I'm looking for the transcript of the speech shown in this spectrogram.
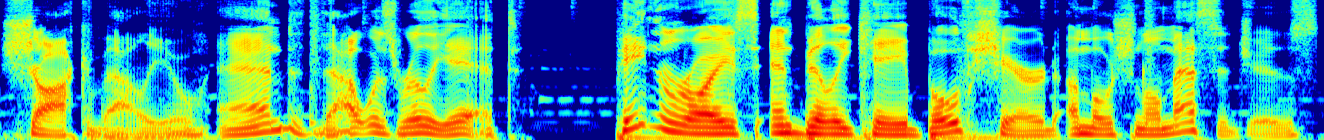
shock value, and that was really it. Peyton Royce and Billie Kay both shared emotional messages,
